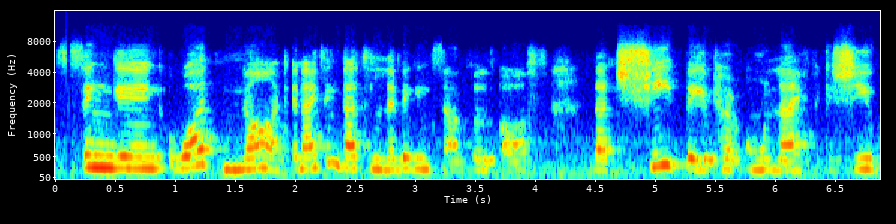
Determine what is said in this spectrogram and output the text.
singing, what not. And I think that's a living example of that she paved her own life because she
